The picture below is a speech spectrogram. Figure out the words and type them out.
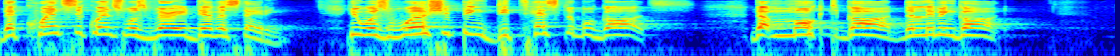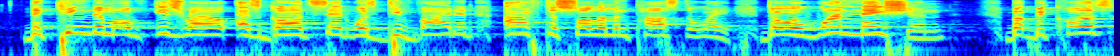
The consequence was very devastating. He was worshiping detestable gods that mocked God, the living God. The kingdom of Israel, as God said, was divided after Solomon passed away. They were one nation, but because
